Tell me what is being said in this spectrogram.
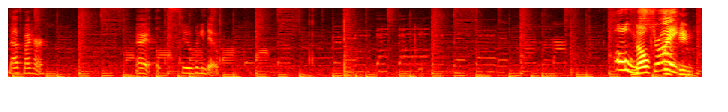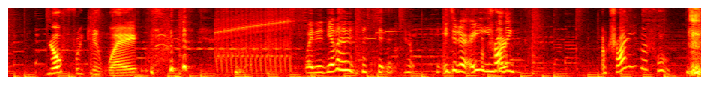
Now it's my turn. All right, let's see what we can do. Oh, No strike! freaking. No freaking way. Wait, did you have a? It? Are you eating trying- something? I'm trying to eat my food.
